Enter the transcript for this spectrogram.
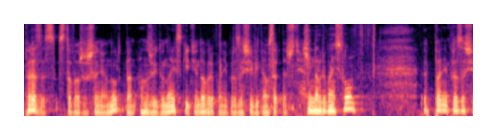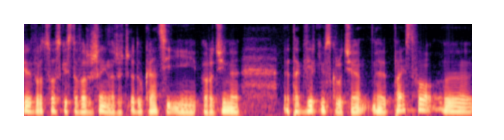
prezes Stowarzyszenia NURT, pan Andrzej Dunajski. Dzień dobry panie prezesie, witam serdecznie. Dzień dobry Państwu. Panie prezesie, Wrocławskie Stowarzyszenie na Rzecz Edukacji i Rodziny, tak w wielkim skrócie, Państwo y,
